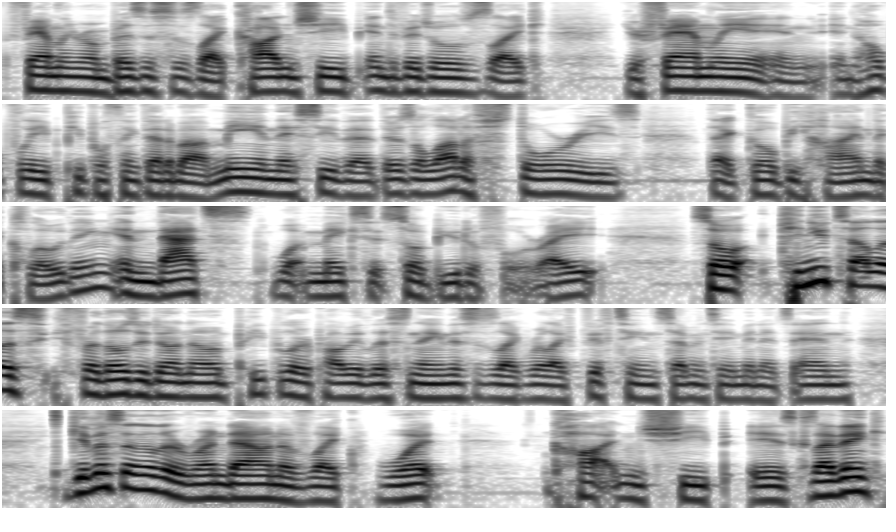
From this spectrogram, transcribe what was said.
family run businesses like cotton sheep individuals like your family and, and hopefully people think that about me and they see that there's a lot of stories that go behind the clothing and that's what makes it so beautiful right so, can you tell us, for those who don't know, people are probably listening, this is like we're like 15, 17 minutes in. Give us another rundown of like what cotton sheep is. Because I think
